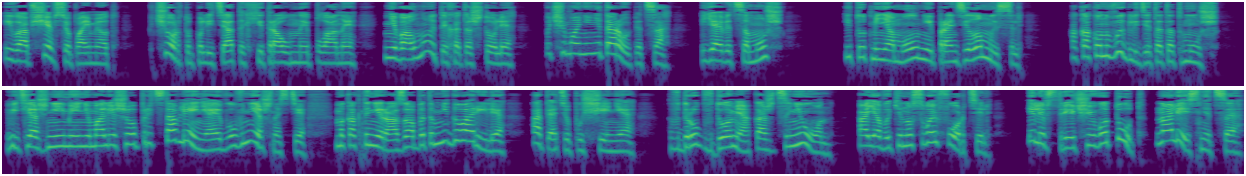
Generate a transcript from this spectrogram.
И вообще все поймет. К черту полетят их хитроумные планы. Не волнует их это, что ли? Почему они не торопятся? Явится муж. И тут меня молнией пронзила мысль. А как он выглядит, этот муж? Ведь я же не имею ни малейшего представления о его внешности. Мы как-то ни разу об этом не говорили. Опять упущение. Вдруг в доме окажется не он, а я выкину свой фортель. Или встречу его тут, на лестнице.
